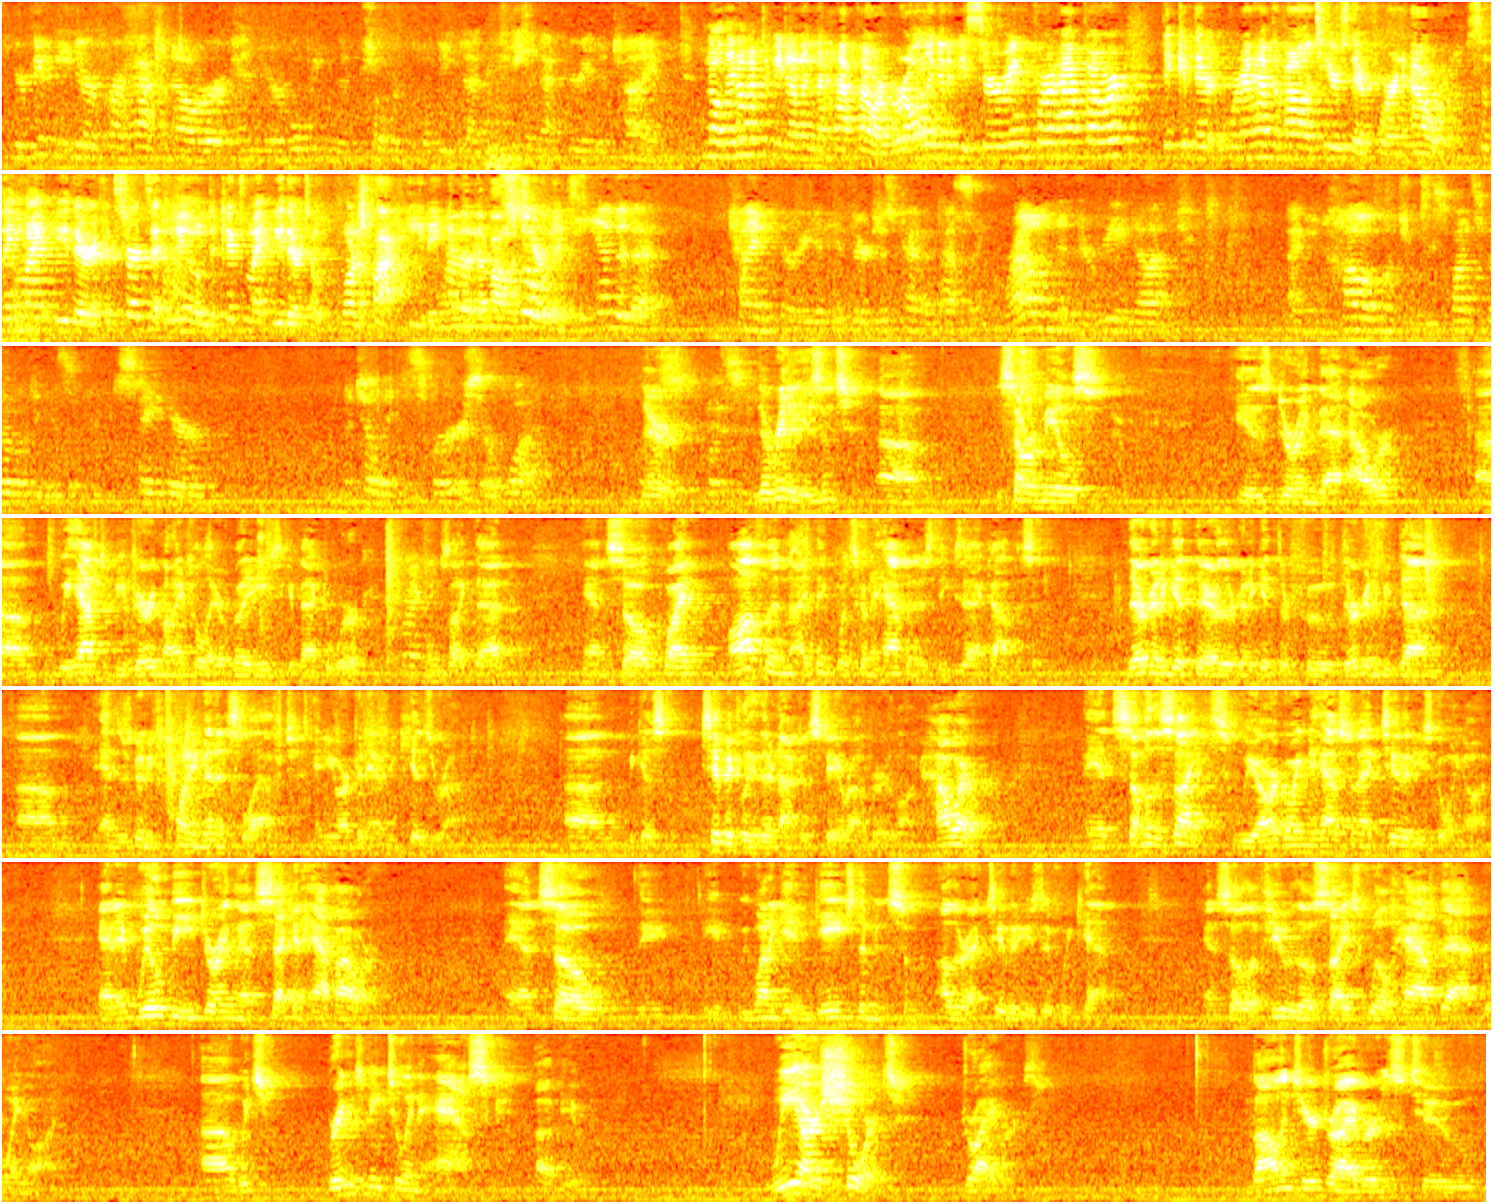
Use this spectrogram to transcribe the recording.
you're giving there for a half an hour and you're hoping that children will be done eating in that period of time. No, they don't have to be done in the half hour. We're only gonna be serving for a half hour. They could, they're, we're gonna have the volunteers there for an hour. So they might be there, if it starts at noon, the kids might be there till one o'clock eating and then the Alright, volunteer So at the end of that time period, if they're just kind of messing around and they're really not, I mean, how much of a responsibility is it for you to stay there until they disperse or what? There, What's- what's- there really isn't. Um, The summer meals is during that hour. Um, We have to be very mindful, everybody needs to get back to work, Right. things like that. And so quite often, I think what's going to happen is the exact opposite. They're going to get there, they're going to get their food, they're going to be done, um, and there's going to be 20 minutes left, and you aren't going to have any kids around. Um, Because typically, they're not going to stay around very long. However, at some of the sites, we are going to have some activities going on. And it will be during that second half hour. And so the, we want to get, engage them in some other activities if we can. And so a few of those sites will have that going on. Uh, which brings me to an ask of you. We are short drivers. Volunteer drivers to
